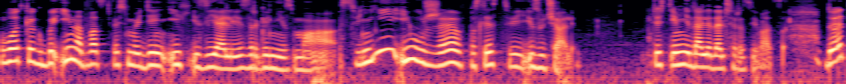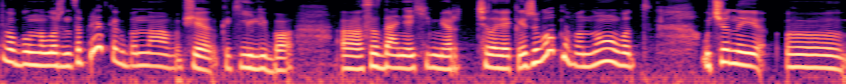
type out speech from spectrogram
вот как бы и на 28 день их изъяли из организма свиньи и уже впоследствии изучали. То есть им не дали дальше развиваться. До этого был наложен запрет как бы на вообще какие-либо э, создания химер человека и животного, но вот ученые э,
